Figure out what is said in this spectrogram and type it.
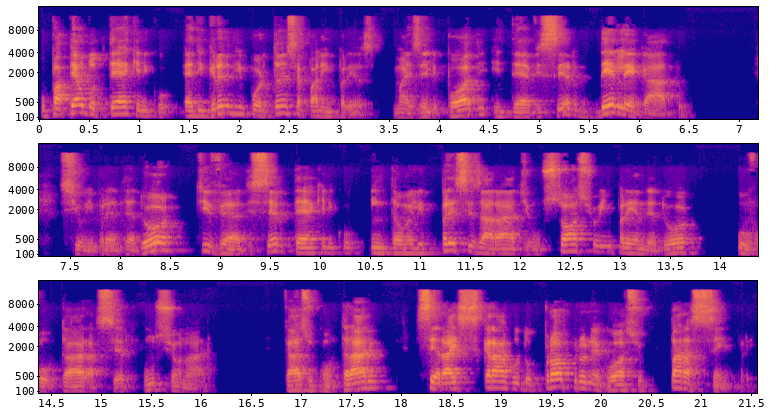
O papel do técnico é de grande importância para a empresa, mas ele pode e deve ser delegado. Se o empreendedor tiver de ser técnico, então ele precisará de um sócio empreendedor ou voltar a ser funcionário. Caso contrário, será escravo do próprio negócio para sempre.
